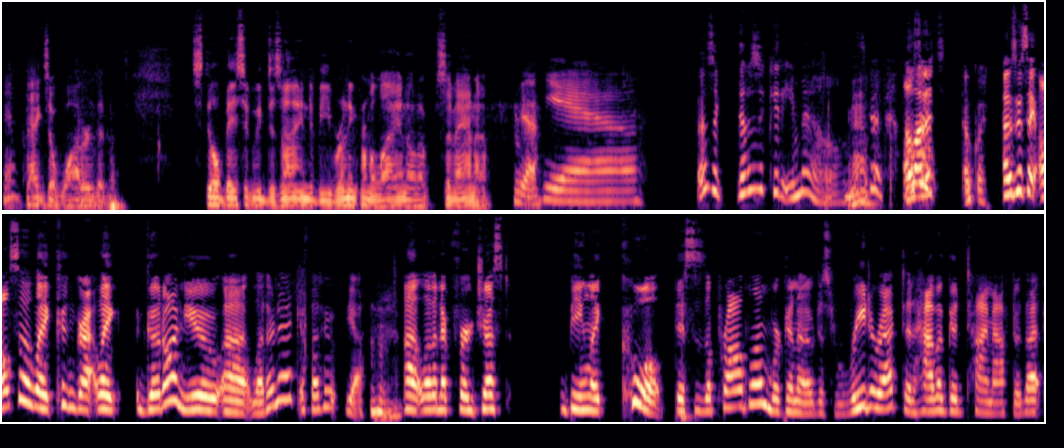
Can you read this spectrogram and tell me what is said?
Yeah. Bags of water that are still basically designed to be running from a lion on a savannah. Yeah. Yeah. That was a that was a good email. Yeah. That's good. A Also, lot of oh, go ahead. I was gonna say also like congrat like good on you, uh Leatherneck. Is that who? Yeah. Mhm. Uh Leatherneck for just being like, cool, this is a problem. We're gonna just redirect and have a good time after that.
